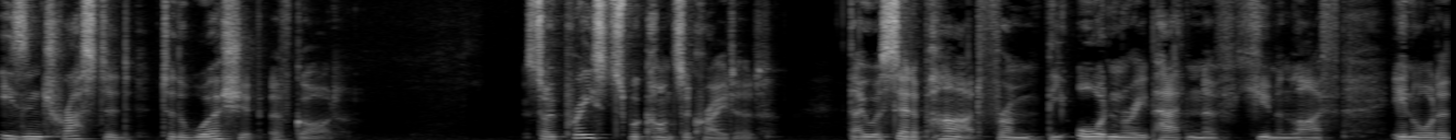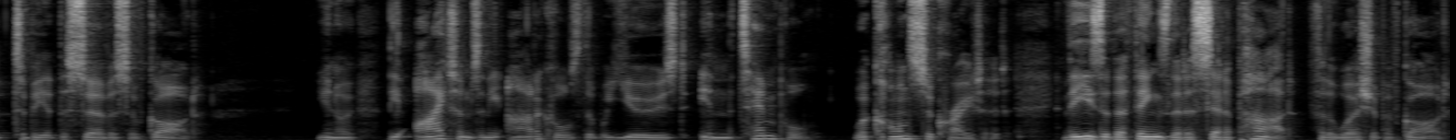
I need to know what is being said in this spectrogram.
is entrusted to the worship of God. So priests were consecrated. They were set apart from the ordinary pattern of human life in order to be at the service of God you know, the items and the articles that were used in the temple were consecrated. These are the things that are set apart for the worship of God.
